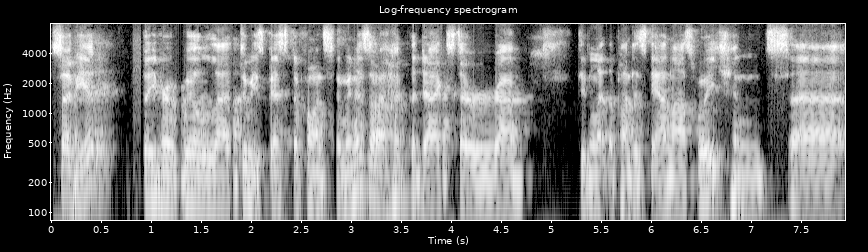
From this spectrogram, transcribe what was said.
so be it. Beaver will uh, do his best to find some winners. I hope the Dagster um, didn't let the punters down last week and uh,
